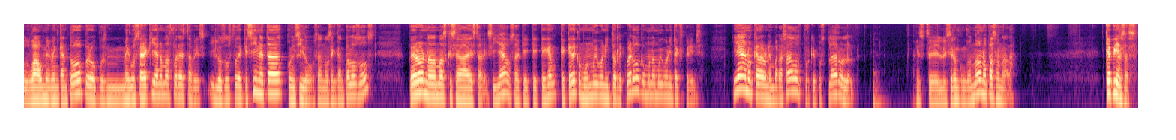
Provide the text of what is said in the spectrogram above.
pues wow, me, encantó, pero pues me gustaría que ya nada más fuera esta vez. Y los dos fue de que sí, neta, coincido, o sea, nos encantó a los dos, pero nada más que sea esta vez. Y ya, o sea, que, que, que, quede como un muy bonito recuerdo, como una muy bonita experiencia. Y ya no quedaron embarazados porque pues claro, este, lo hicieron con condón, no pasó nada. ¿Qué piensas?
